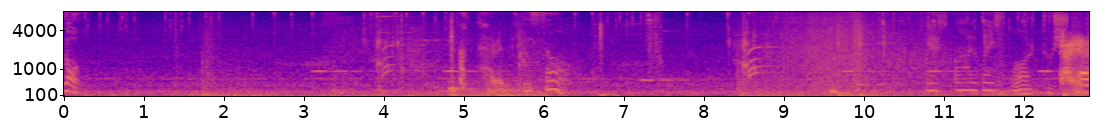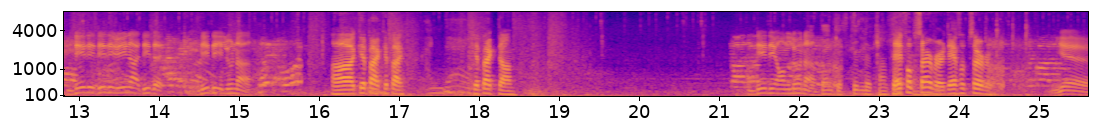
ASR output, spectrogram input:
Go. Apparently so. There's always more to share. Didi, Didi, Luna, Didi. Didi, Luna. Uh, get back, get back. Get back down. Didi on Luna. I think it's still the counter. They have Observer, they have Observer. Yeah.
